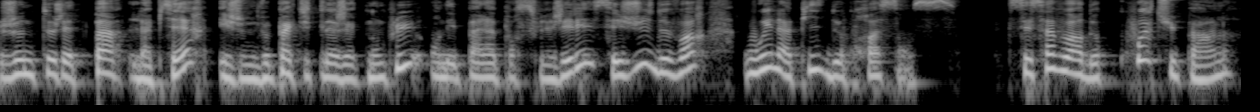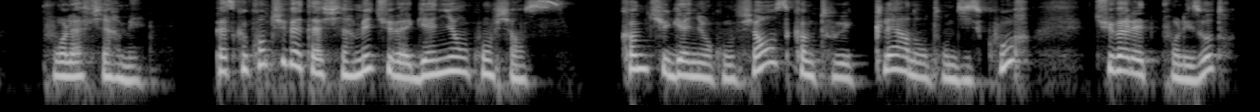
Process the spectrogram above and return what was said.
je ne te jette pas la pierre et je ne veux pas que tu te la jettes non plus. On n'est pas là pour se flageller, c'est juste de voir où est la piste de croissance. C'est savoir de quoi tu parles pour l'affirmer. Parce que quand tu vas t'affirmer, tu vas gagner en confiance. Comme tu gagnes en confiance, comme tu es clair dans ton discours, tu vas l'être pour les autres,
